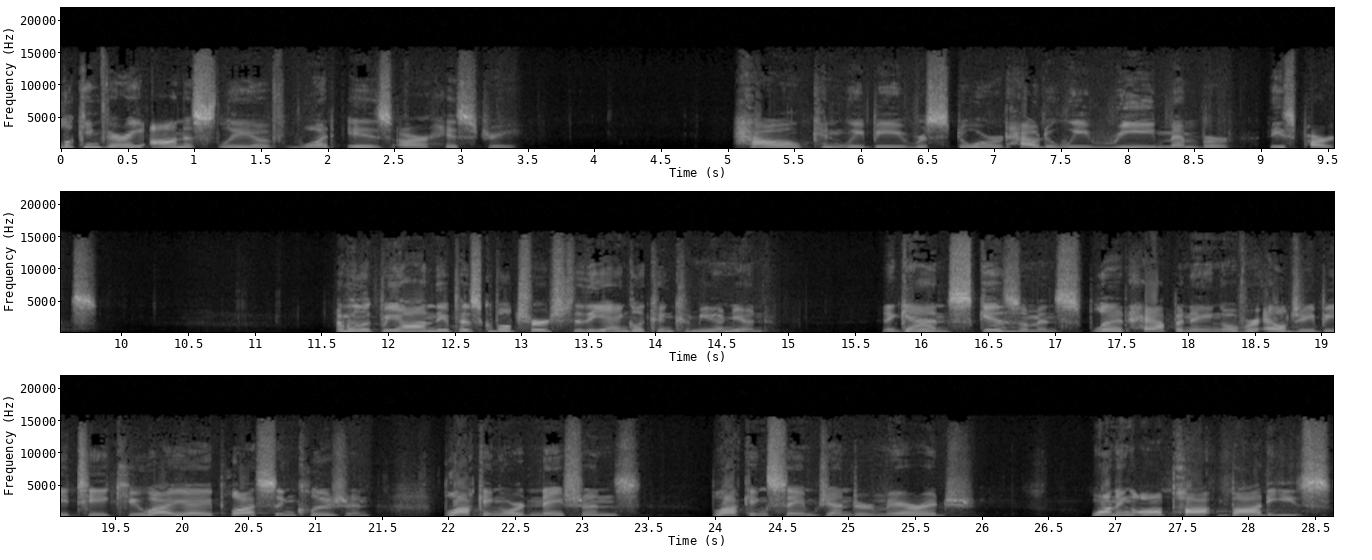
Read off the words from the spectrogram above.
Looking very honestly of what is our history? How can we be restored? How do we remember these parts? And we look beyond the Episcopal Church to the Anglican Communion. And again, schism and split happening over LGBTQIA plus inclusion, blocking ordinations, blocking same gender marriage, wanting all bodies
